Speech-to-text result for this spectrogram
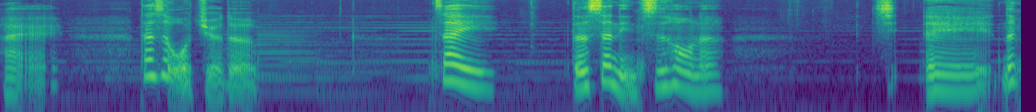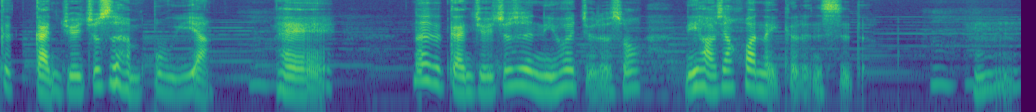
哎。但是我觉得，在得圣灵之后呢，诶，那个感觉就是很不一样，哎，那个感觉就是你会觉得说，你好像换了一个人似的，嗯嗯。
